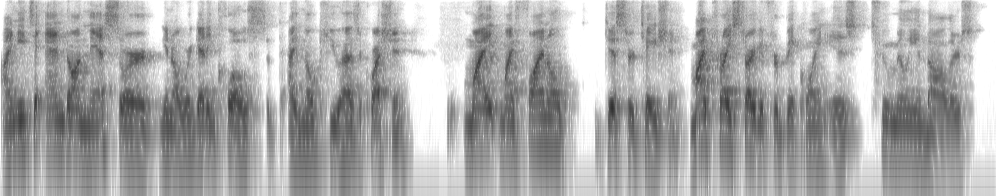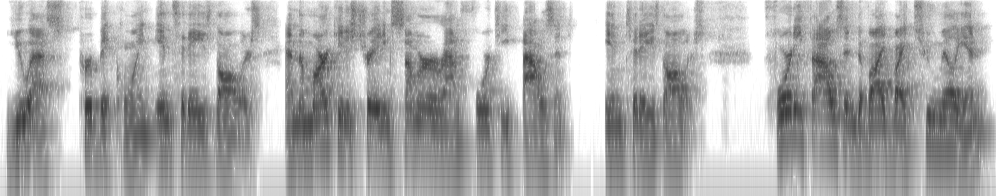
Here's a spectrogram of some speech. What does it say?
I need to end on this, or you know, we're getting close. I know Q has a question. My my final dissertation. My price target for Bitcoin is two million dollars US per Bitcoin in today's dollars, and the market is trading somewhere around forty thousand in today's dollars. 40,000 divided by 2 million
